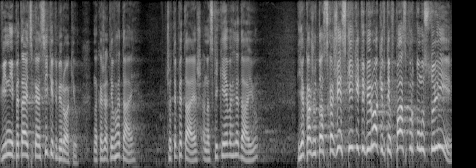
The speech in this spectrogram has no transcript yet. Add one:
він її питається, каже, скільки тобі років? Вона каже, а ти вгадай. Що ти питаєш, а наскільки я виглядаю? Я кажу, та скажи, скільки тобі років ти в паспортному столі?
